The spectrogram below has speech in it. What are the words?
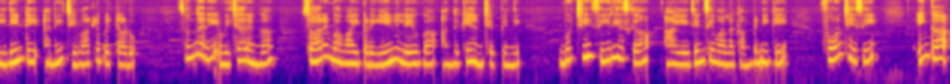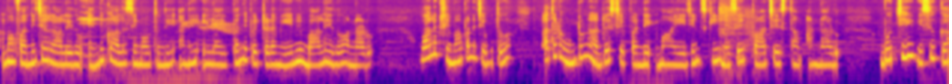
ఇదేంటి అని చివాట్లు పెట్టాడు. సుందరి విచారంగా సారీ బావా ఇక్కడ ఏమీ లేవుగా అందుకే అని చెప్పింది. బుచ్చి సీరియస్గా ఆ ఏజెన్సీ వాళ్ళ కంపెనీకి ఫోన్ చేసి ఇంకా మా ఫర్నిచర్ రాలేదు ఎందుకు ఆలస్యం అవుతుంది అని ఇలా ఇబ్బంది పెట్టడం ఏమీ బాగాలేదు అన్నాడు. వాళ్ళు క్షమాపణ చెబుతూ అతడు ఉంటున్న అడ్రస్ చెప్పండి మా ఏజెంట్స్కి మెసేజ్ పాస్ చేస్తాం అన్నాడు. బుచ్చి విసుగ్గా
